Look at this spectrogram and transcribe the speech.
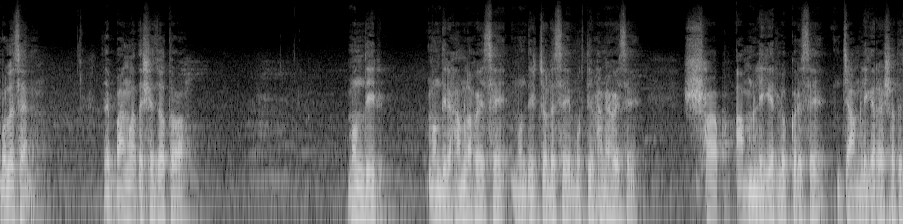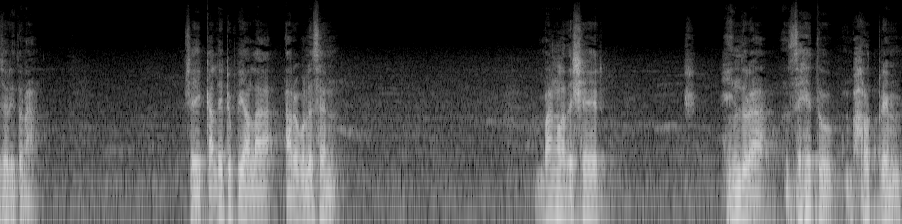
বলেছেন যে বাংলাদেশে যত মন্দির, মন্দিরে হামলা হয়েছে, মন্দির চলেছে মূর্তি ভাঙা হয়েছে, সব আম লীগের লোক করেছে, জাম লীগের সাথে জড়িত না। সেই কালে টুপিওয়ালা আরও বলেছেন, বাংলাদেশের হিন্দুরা যেহেতু ভারত প্রেম,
